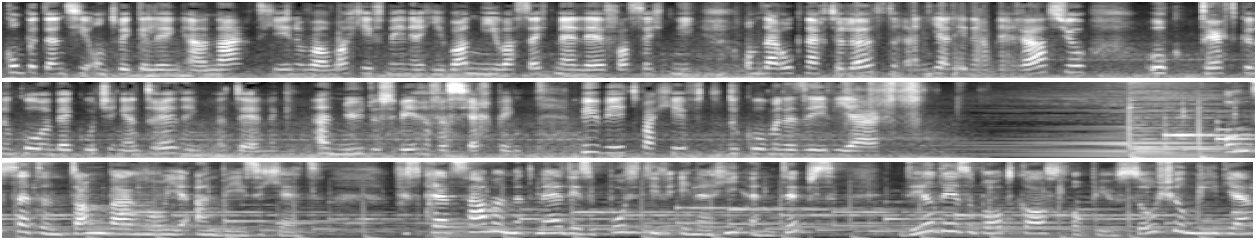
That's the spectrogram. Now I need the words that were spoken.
competentieontwikkeling en naar hetgene van wat geeft mij energie, wat niet, wat zegt mijn lijf, wat zegt niet. Om daar ook naar te luisteren en niet alleen naar mijn ratio, ook terecht kunnen komen bij coaching en training uiteindelijk. En nu dus weer een verscherping. Wie weet wat geeft de komende zeven jaar. Ontzettend dankbaar voor je aanwezigheid. Verspreid samen met mij deze positieve energie en tips. Deel deze podcast op je social media.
